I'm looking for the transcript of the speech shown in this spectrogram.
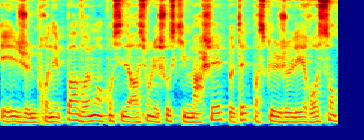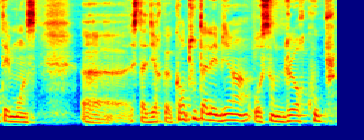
Et je ne prenais pas vraiment en considération les choses qui marchaient, peut-être parce que je les ressentais moins. Euh, c'est-à-dire que quand tout allait bien au sein de leur couple,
